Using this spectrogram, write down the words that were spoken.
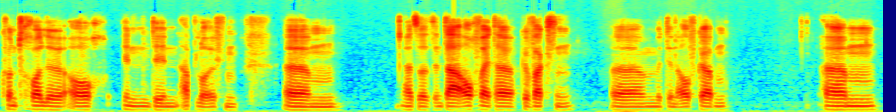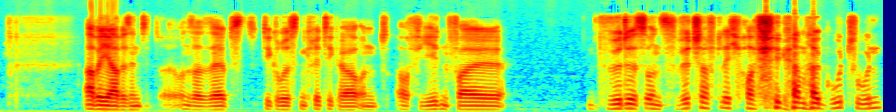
Kontrolle auch in den Abläufen. Ähm, also sind da auch weiter gewachsen äh, mit den Aufgaben. Ähm, aber ja, wir sind unser selbst die größten Kritiker und auf jeden Fall würde es uns wirtschaftlich häufiger mal gut tun,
